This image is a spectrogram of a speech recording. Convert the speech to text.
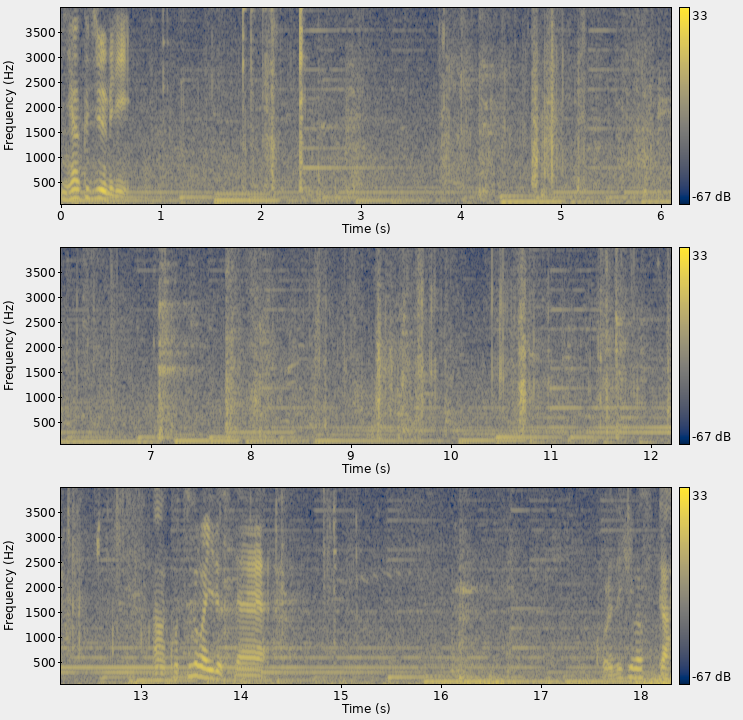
210ミリ。あこっちの方がいいですね。これでいきますか。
